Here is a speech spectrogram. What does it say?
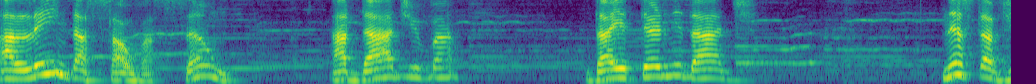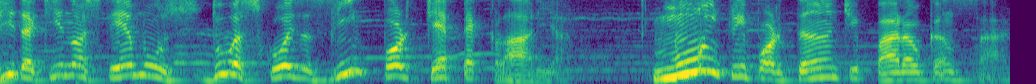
Além da salvação, a dádiva da eternidade. Nesta vida aqui nós temos duas coisas importantes muito importante para alcançar.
